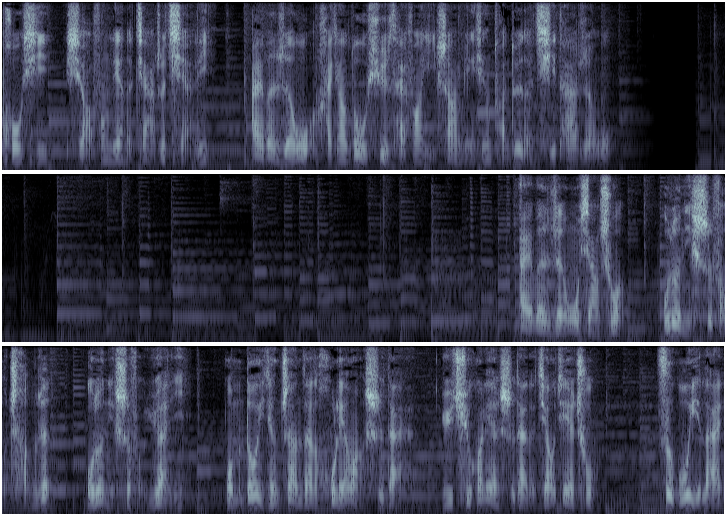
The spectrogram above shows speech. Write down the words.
剖析小风链的价值潜力，爱问人物还将陆续采访以上明星团队的其他人物。爱问人物想说：无论你是否承认，无论你是否愿意，我们都已经站在了互联网时代与区块链时代的交界处。自古以来，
